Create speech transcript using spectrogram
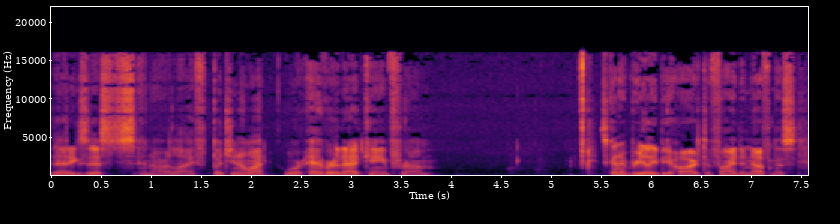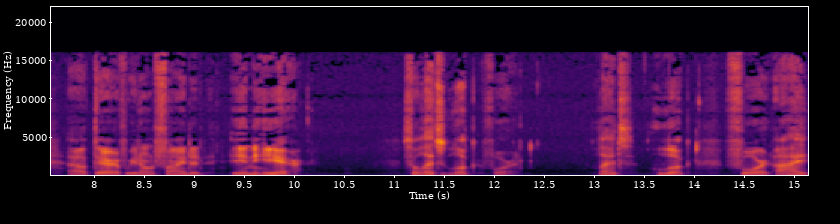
that exists in our life. But you know what? Wherever that came from, it's going to really be hard to find enoughness out there if we don't find it in here. So let's look for it. Let's look for it. I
